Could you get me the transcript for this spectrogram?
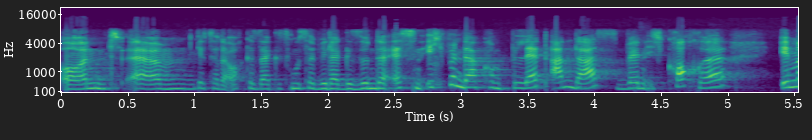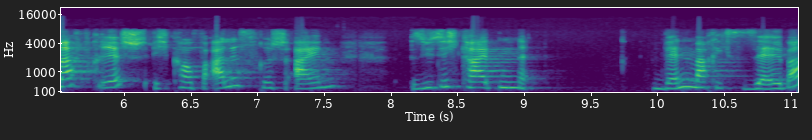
Und ähm, jetzt hat er auch gesagt, jetzt muss er wieder gesünder essen. Ich bin da komplett anders, wenn ich koche, immer frisch. Ich kaufe alles frisch ein. Süßigkeiten wenn, mache ich es selber,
